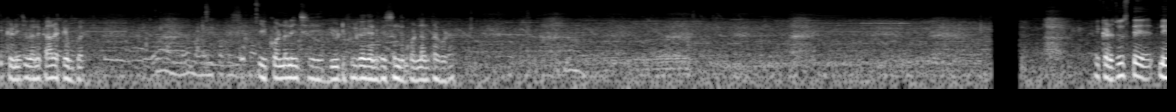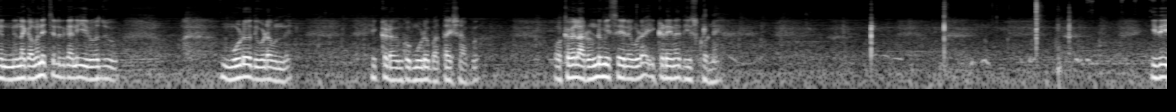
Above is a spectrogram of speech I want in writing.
ఇక్కడి నుంచి వెనకాల టెంపుల్. ఈ కొండ నుంచి బ్యూటిఫుల్గా కనిపిస్తుంది కొండంతా కూడా. ఇక్కడ చూస్తే నేను నిన్న గమనించలేదు కానీ ఈరోజు మూడోది కూడా ఉంది. ఇక్కడ ఇంకో మూడో బత్తాయి షాపు. ఒకవేళ ఆ రెండు మిస్ అయినా కూడా ఇక్కడైనా తీసుకోండి. ఇది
